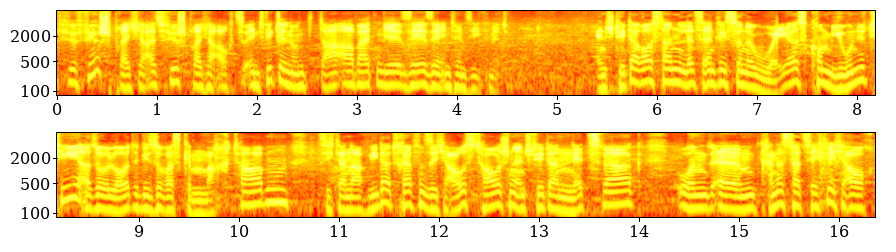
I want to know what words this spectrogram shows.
für Fürsprecher, als Fürsprecher auch zu entwickeln und da arbeiten wir sehr, sehr intensiv mit. Entsteht daraus dann letztendlich so eine Wayers-Community, also Leute, die sowas gemacht haben, sich danach wieder treffen, sich austauschen, entsteht dann ein Netzwerk und ähm, kann es tatsächlich auch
